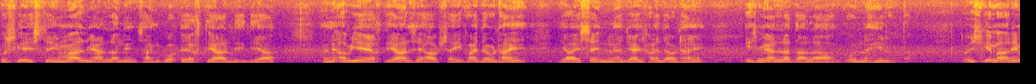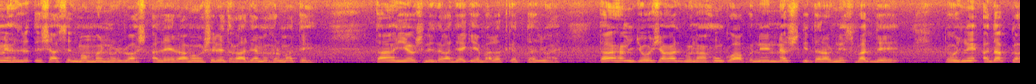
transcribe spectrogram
اس کے استعمال میں اللہ نے انسان کو اختیار دے دیا۔ یعنی اب یہ اختیار سے آپ صحیح فائدہ اٹھائیں یا اس سے ناجائز فائدہ اٹھائیں، اس میں اللہ تعالیٰ آپ کو نہیں روکتا۔ تو اس کے بارے میں حضرت شاست محمد نرواش علیہ رامہ وسل اعتقادیہ میں فرماتے ہیں۔ تا یہ اصلی تقادیہ کی عبارت کا ترجمہ ہے۔ تاہم جو شخص گناہوں کو اپنے نفس کی طرف نسبت دے، تو اس نے ادب کا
